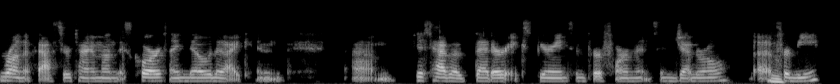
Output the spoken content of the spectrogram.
run a faster time on this course. I know that I can um, just have a better experience and performance in general uh, mm. for me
